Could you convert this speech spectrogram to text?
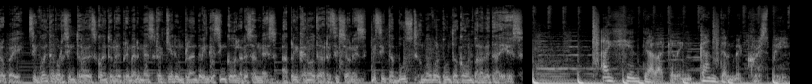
AroPay. 50% de descuento en el primer mes requiere un plan de 25 dólares al mes. Aplican otras restricciones. Visita boostmobile.com para detalles. Hay gente a la que le encanta el McCrispy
